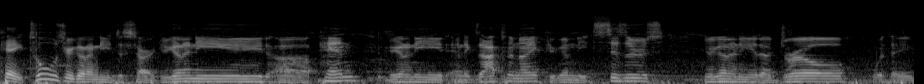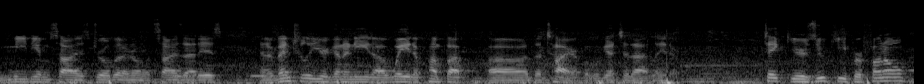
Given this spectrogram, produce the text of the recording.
Okay, tools you're gonna need to start. You're gonna need a pen, you're gonna need an X-Acto knife, you're gonna need scissors, you're gonna need a drill with a medium-sized drill bit, I don't know what size that is, and eventually you're gonna need a way to pump up uh, the tire, but we'll get to that later. Take your Zookeeper funnel,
